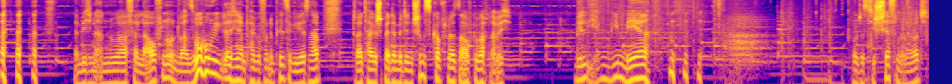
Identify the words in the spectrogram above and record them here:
da bin ich in Anura verlaufen und war so hungrig, dass ich ein paar gefundene Pilze gegessen habe. Drei Tage später mit den Schimpfskopfschmerzen aufgewacht, aber ich will irgendwie mehr. oh, das ist die Chefin, oder was?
